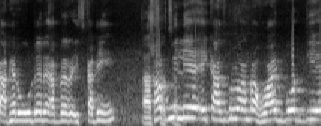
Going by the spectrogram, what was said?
কাঠের উডের আপনার স্কাটিং আচ্ছা, সব আচ্ছা। মিলিয়ে এই কাজগুলো আমরা হোয়াইট বোর্ড দিয়ে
